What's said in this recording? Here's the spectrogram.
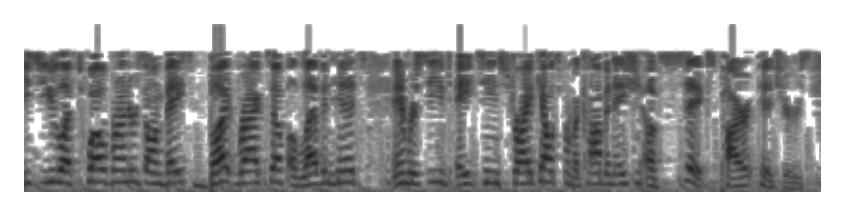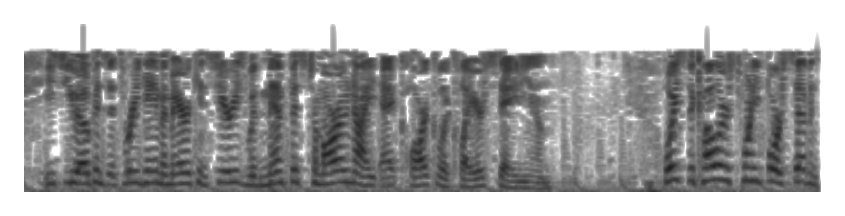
ECU left 12 runners on base, but racked up 11 hits and received 18 strikeouts from a combination of six Pirate pitchers. ECU opens a three game American Series with Memphis tomorrow night at Clark LeClair Stadium. Hoist the Colors 24 7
